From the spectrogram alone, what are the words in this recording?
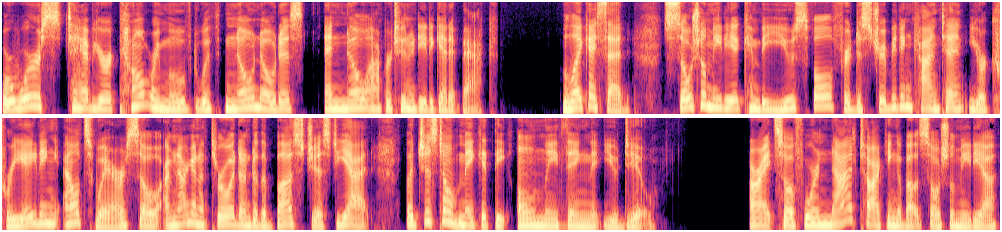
or worse, to have your account removed with no notice and no opportunity to get it back. Like I said, social media can be useful for distributing content you're creating elsewhere, so I'm not going to throw it under the bus just yet, but just don't make it the only thing that you do. All right, so if we're not talking about social media,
